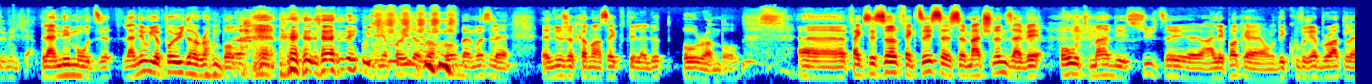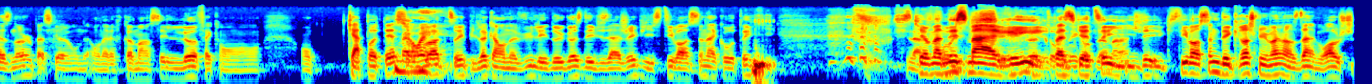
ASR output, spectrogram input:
2004. L'année maudite. L'année où il n'y a pas eu de Rumble. L'année où il n'y a pas eu de Rumble, ben moi, c'est la- l'année où j'ai recommencé à écouter la lutte au Rumble. Euh, fait que c'est ça. Fait que, tu sais, ce, ce match-là nous avait hautement déçus. tu sais. Euh, À l'époque, on découvrait Brock Lesnar parce qu'on on avait recommencé là. Fait qu'on on capotait Ben sur oui. Brock. tu sais. Puis là, quand on a vu les deux gars se dévisager, puis Steve Austin à côté qui. Qui a mené se met à rire parce que, tu sais, Steve Austin décroche lui-même en se disant Waouh, je,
